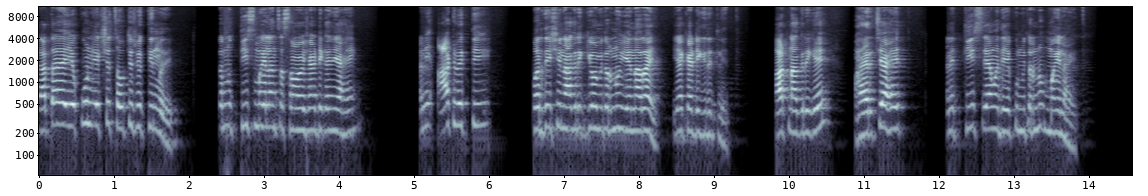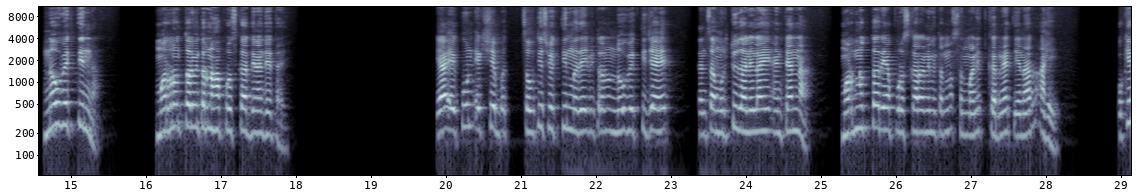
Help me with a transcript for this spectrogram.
आता एकूण एकशे चौतीस व्यक्तींमध्ये मित्रांनो तीस महिलांचा समावेश या ठिकाणी आहे आणि आठ व्यक्ती परदेशी नागरिक किंवा मित्रांनो येणार आहे या कॅटेगरीतले. आठ नागरिक हे बाहेरचे आहेत आणि तीस यामध्ये एकूण मित्रांनो महिला आहेत. नऊ व्यक्तींना मरणोत्तर मित्रांनो हा पुरस्कार देण्यात येत आहे. या एकूण एकशे चौतीस व्यक्तींमध्ये मित्रांनो नऊ व्यक्ती जे आहेत त्यांचा मृत्यू झालेला आहे आणि त्यांना मरणोत्तर या पुरस्काराने मित्रांनो सन्मानित करण्यात येणार आहे. ओके?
